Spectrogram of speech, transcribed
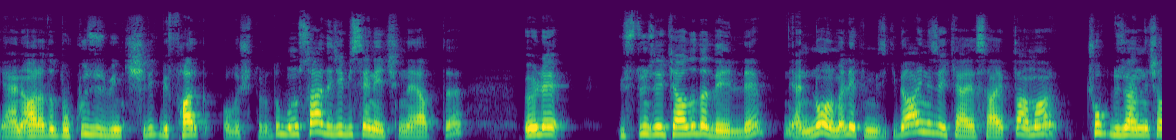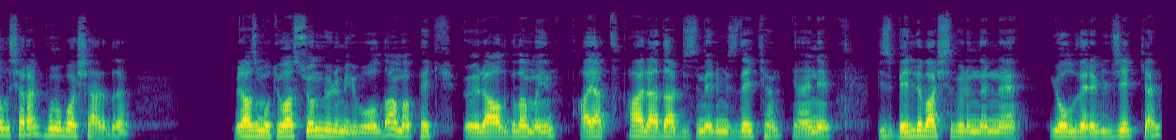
Yani arada 900 bin kişilik bir fark oluşturdu. Bunu sadece bir sene içinde yaptı. Öyle üstün zekalı da değildi. Yani normal hepimiz gibi aynı zekaya sahipti ama çok düzenli çalışarak bunu başardı. Biraz motivasyon bölümü gibi oldu ama pek öyle algılamayın. Hayat hala da bizim elimizdeyken yani biz belli başlı bölümlerine yol verebilecekken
